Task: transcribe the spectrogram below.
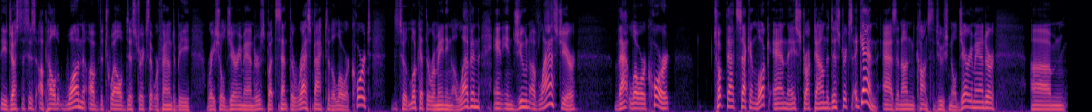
The justices upheld one of the 12 districts that were found to be racial gerrymanders, but sent the rest back to the lower court to look at the remaining 11. And in June of last year, that lower court took that second look and they struck down the districts again as an unconstitutional gerrymander um,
